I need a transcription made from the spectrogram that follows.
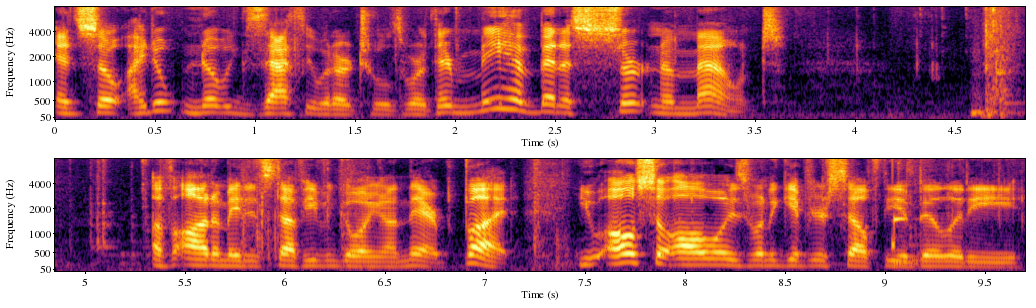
And so I don't know exactly what our tools were. There may have been a certain amount of automated stuff even going on there. But you also always want to give yourself the ability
